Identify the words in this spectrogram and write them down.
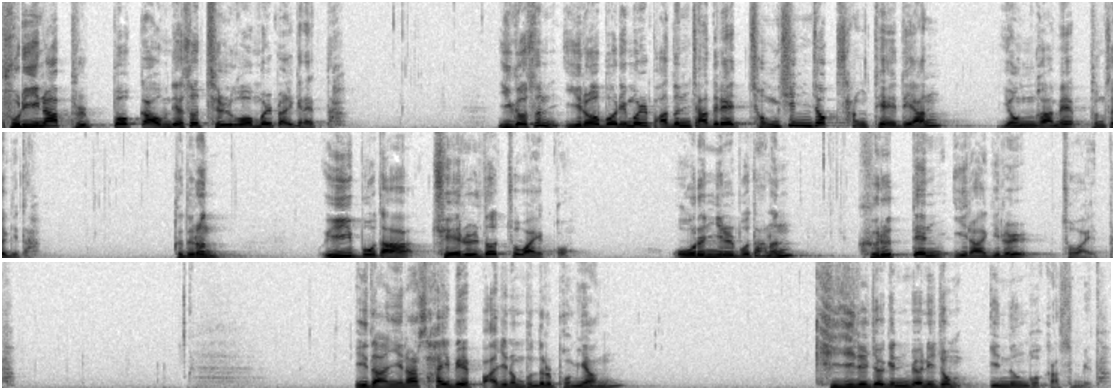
불이나 불법 가운데서 즐거움을 발견했다. 이것은 잃어버림을 받은 자들의 정신적 상태에 대한 영감의 분석이다. 그들은 의보다 죄를 더 좋아했고 옳은 일보다는 그릇된 일하기를 좋아했다. 이단이나 사이비에 빠지는 분들을 보면 기질적인 면이 좀 있는 것 같습니다.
